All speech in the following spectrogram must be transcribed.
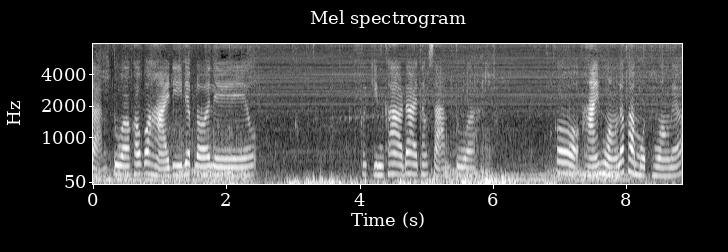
สามตัวเขาก็หายดีเรียบร้อยแล้ว ก็กินข้าวได้ทั้งสามตัว ก็หายห่วงแล้วค่ะหมดห่วงแล้ว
